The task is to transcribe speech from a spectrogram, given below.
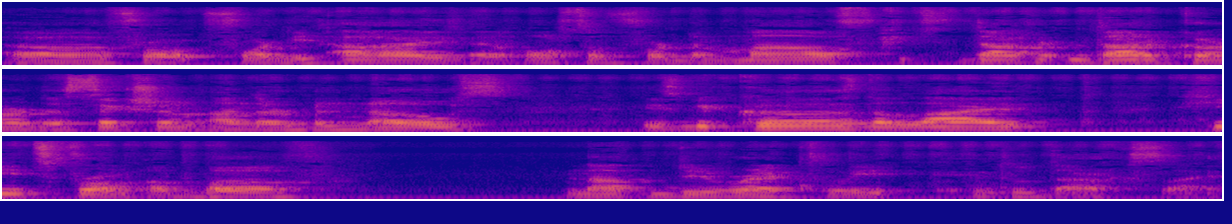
uh, for for the eyes and also for the mouth it's dark, darker the section under the nose. Is because the light hits from above not directly into Darkseid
